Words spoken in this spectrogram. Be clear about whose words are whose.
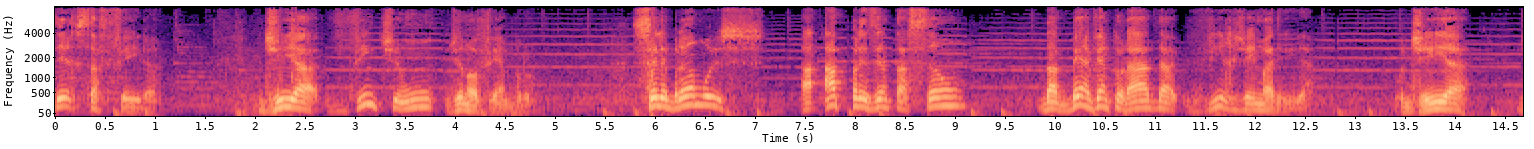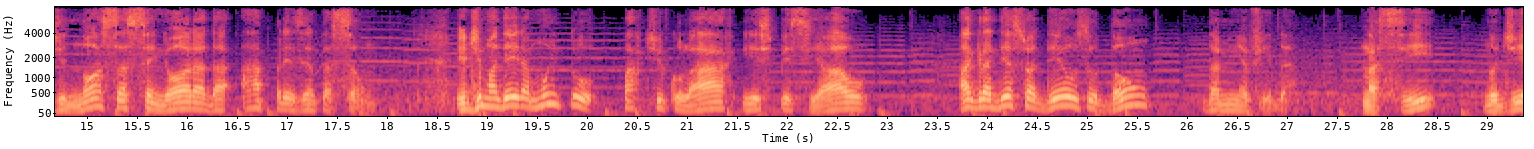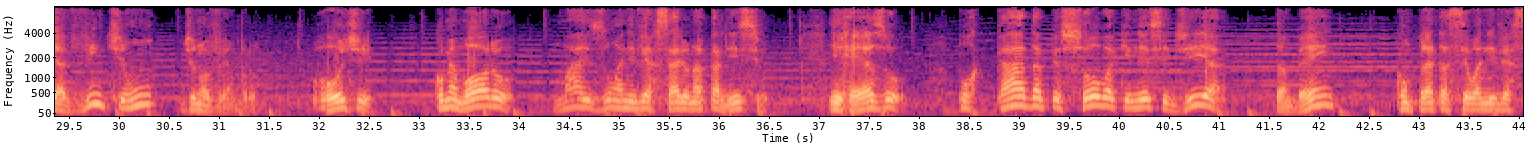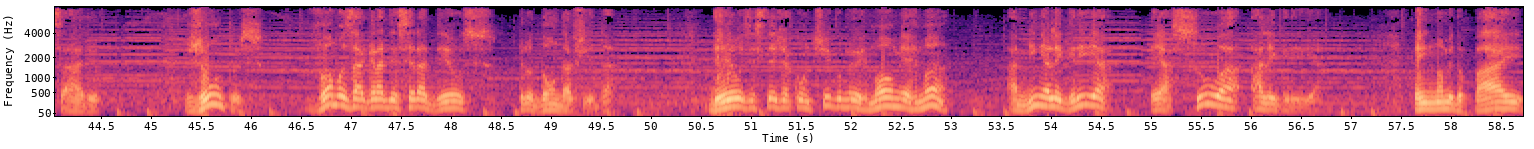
Speaker 1: terça-feira, dia 21 de novembro, celebramos a apresentação da bem-aventurada Virgem Maria, o dia de Nossa Senhora da Apresentação. E de maneira muito particular e especial, agradeço a Deus o dom da minha vida. Nasci no dia 21 de novembro. Hoje comemoro mais um aniversário natalício e rezo por cada pessoa que nesse dia também completa seu aniversário. Juntos, vamos agradecer a Deus pelo dom da vida. Deus esteja contigo, meu irmão, minha irmã. A minha alegria é a sua alegria. Em nome do Pai,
